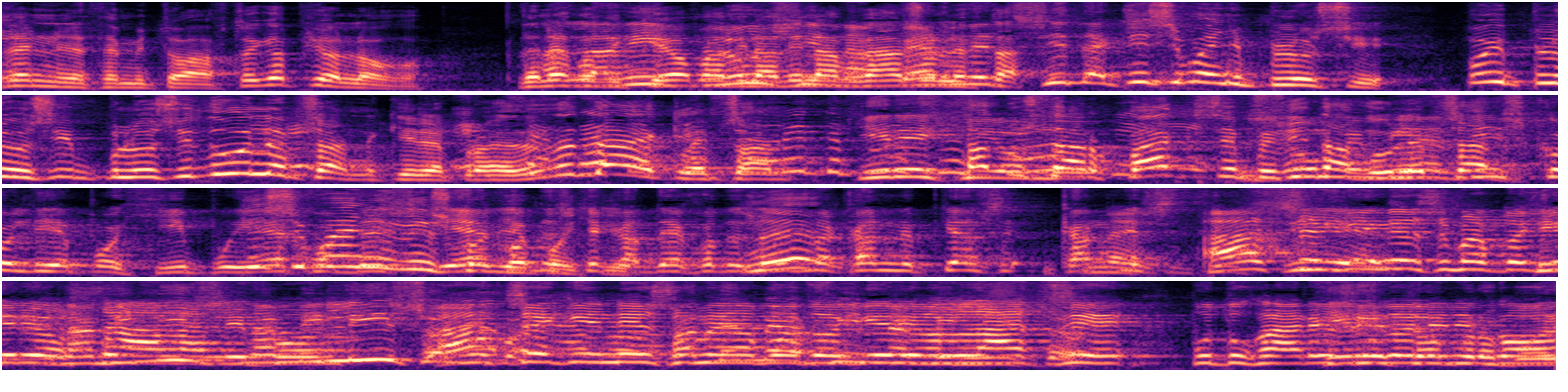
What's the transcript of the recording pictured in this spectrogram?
Δεν είναι θεμητό αυτό. Για ποιο λόγο; Δεν έχω δικαίωμα δηλαδή να βγάζω λεφτά. Τι σημαίνει πλούσιοι; Που οι πλούσιοι, οι πλούσιοι δούλεψαν, κύριε Πρόεδρε. Δεν τα έκλεψαν. Κύριε θα τους αρπάξεις επειδή τα δούλεψαν. Είναι δύσκολη εποχή που οι έχοντες και κατέχοντες ναι. πρέπει να κάνουν κάποιες θυσίες. Ας ξεκινήσουμε από τον κύριο Σάλλα. Να μιλήσω. Ας ξεκινήσουμε από τον κύριο Λάτσι που του χαρίζει το Ελληνικό.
